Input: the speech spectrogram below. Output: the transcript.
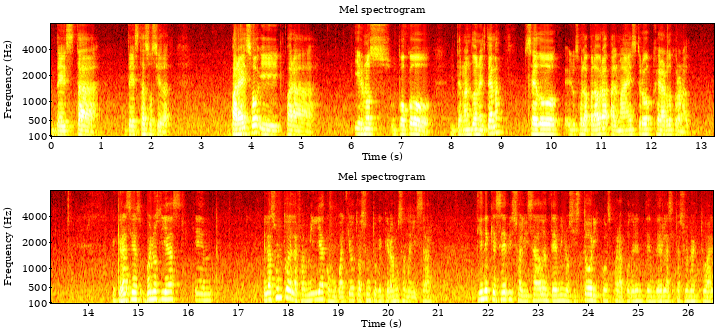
de esta, de esta sociedad. Para eso y para irnos un poco internando en el tema, cedo el uso de la palabra al maestro Gerardo Coronado. Gracias, buenos días. Em, el asunto de la familia, como cualquier otro asunto que queramos analizar, tiene que ser visualizado en términos históricos para poder entender la situación actual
